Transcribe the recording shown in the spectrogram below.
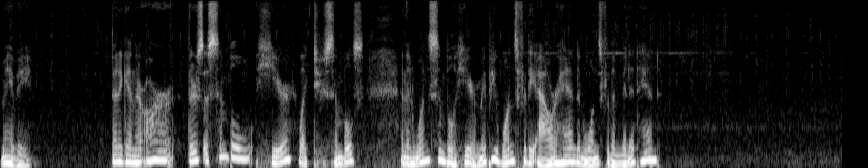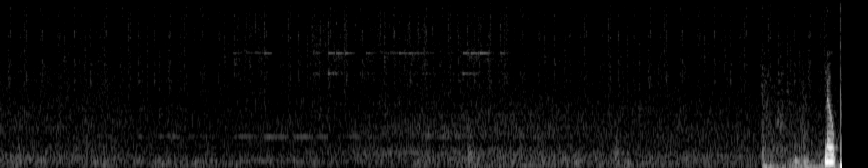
Maybe. Then again, there are, there's a symbol here, like two symbols, and then one symbol here. Maybe one's for the hour hand and one's for the minute hand? Nope.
